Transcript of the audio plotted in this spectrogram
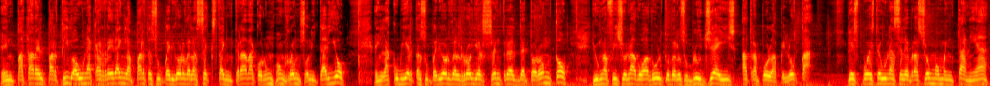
empatara el partido a una carrera en la parte superior de la sexta entrada con un jonrón solitario en la cubierta superior del Rogers Central de Toronto y un aficionado adulto de los Blue Jays atrapó la pelota. Después de una celebración momentánea,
